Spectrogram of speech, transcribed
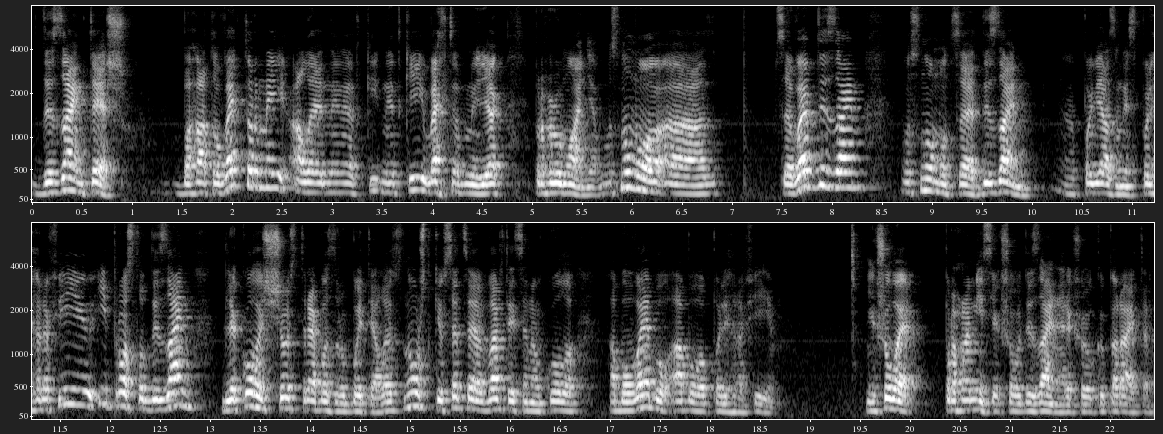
Дизайн теж багатовекторний, але не такий не такий векторний, як програмування. В основному е, це веб-дизайн, в основному це дизайн е, пов'язаний з поліграфією, і просто дизайн для когось щось треба зробити. Але знову ж таки, все це вертиться навколо або вебу, або поліграфії. Якщо ви програміст, якщо ви дизайнер, якщо ви копірайтер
